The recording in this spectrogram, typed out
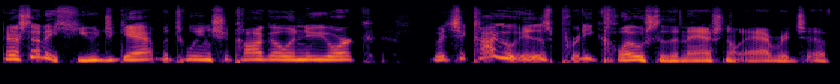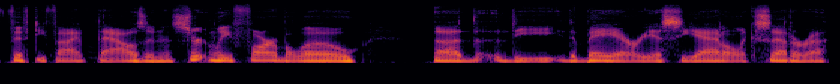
There's not a huge gap between Chicago and New York, but Chicago is pretty close to the national average of 55,000 and certainly far below uh, the, the, the Bay Area, Seattle, etc.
